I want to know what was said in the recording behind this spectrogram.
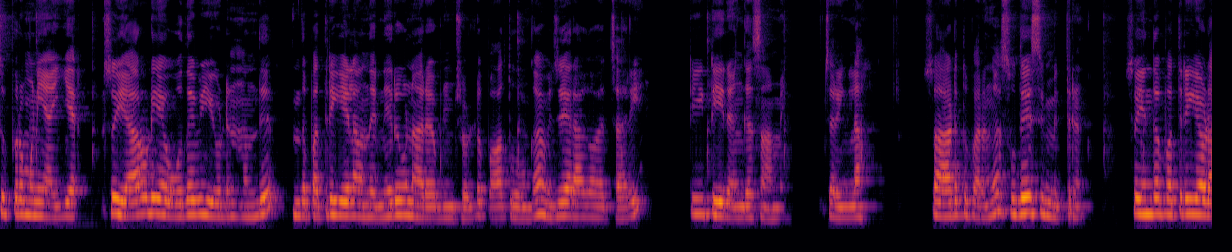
சுப்பிரமணிய ஐயர். ஸோ யாருடைய உதவியுடன் வந்து இந்த பத்திரிகையில் வந்து நிறுவனார் அப்படின்னு சொல்லிட்டு பார்த்துக்கோங்க விஜயராகவாச்சாரி டிடி ரங்கசாமி. சரிங்களா? ஸோ அடுத்து பாருங்கள் சுதேசி மித்ரன். ஸோ இந்த பத்திரிகையோட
